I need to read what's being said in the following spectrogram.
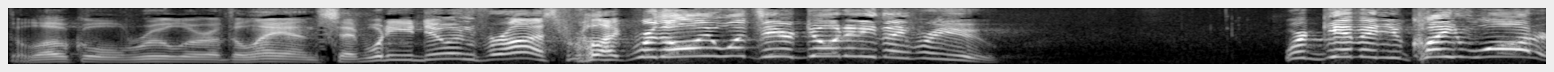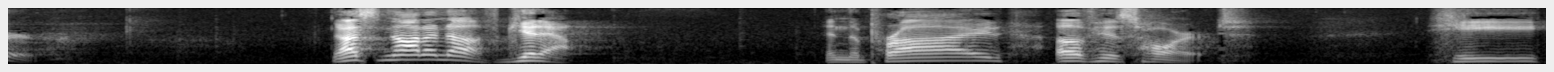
The local ruler of the land said, What are you doing for us? We're like, We're the only ones here doing anything for you. We're giving you clean water. That's not enough. Get out in the pride of his heart, he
